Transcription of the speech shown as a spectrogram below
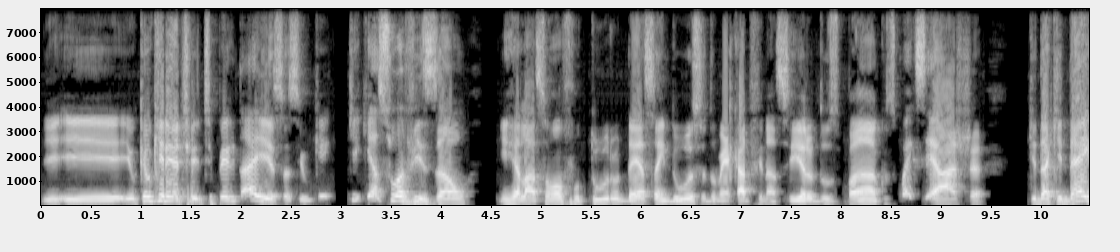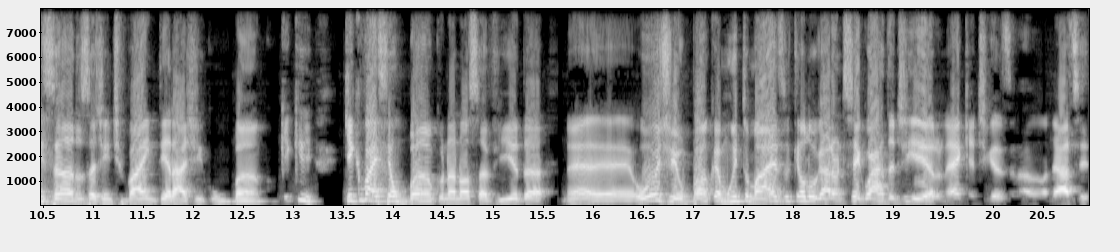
E, e, e, o que eu queria te, te perguntar é isso, assim, o que, que é a sua visão em relação ao futuro dessa indústria, do mercado financeiro, dos bancos? Como é que você acha que daqui 10 anos a gente vai interagir com o banco? O que, que, que, que vai ser um banco na nossa vida? Né? É, hoje o banco é muito mais do que o lugar onde você guarda dinheiro, né? Que se olhasse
